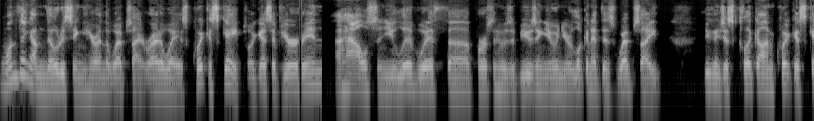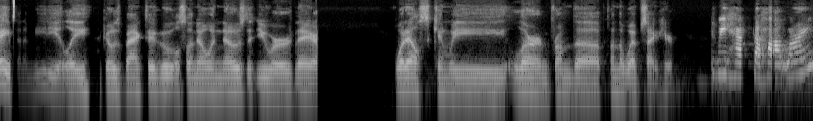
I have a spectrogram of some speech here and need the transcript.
One thing I'm noticing here on the website right away is quick escape. So I guess if you're in a house and you live with a person who's abusing you and you're looking at this website, you can just click on quick escape and immediately it goes back to Google so no one knows that you were there. What else can we learn from the from the website here? We have the hotline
